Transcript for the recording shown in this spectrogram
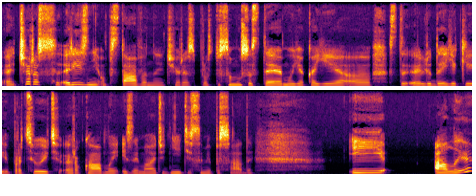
Е, через різні обставини, через просто саму систему, яка є е, е, людей, які працюють роками і займають одні й ті самі посади. І, Але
